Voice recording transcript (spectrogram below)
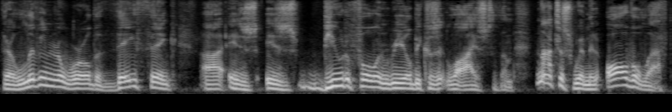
They're living in a world that they think uh, is is beautiful and real because it lies to them. Not just women, all the left.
